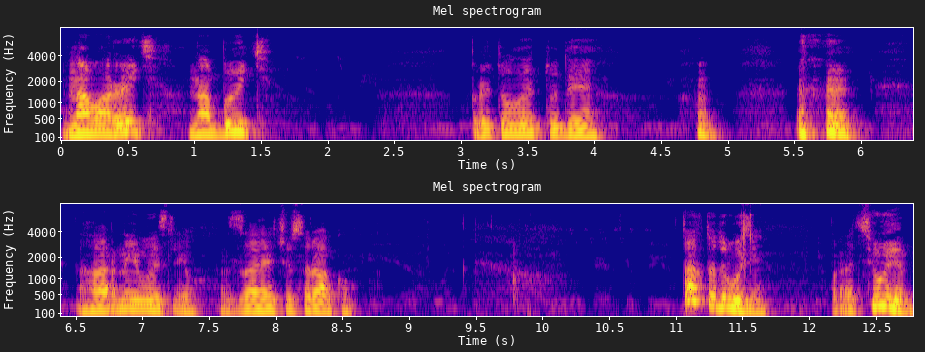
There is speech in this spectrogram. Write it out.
наварить, набить, притулить туди. Гарний вислів. Заячу сраку. Так то, друзі, працюємо.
